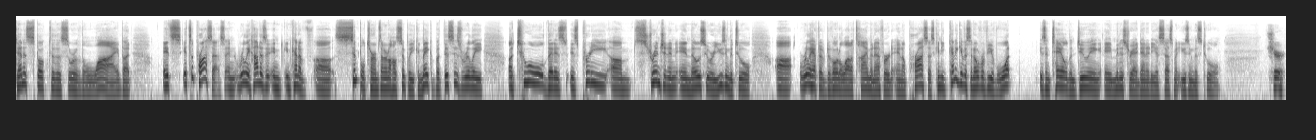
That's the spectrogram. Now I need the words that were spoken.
Dennis spoke to the sort of the why, but it's it's a process, and really, how does it, in, in kind of uh, simple terms? I don't know how simple you can make, but this is really a tool that is is pretty um, stringent, in, in those who are using the tool. Uh, really have to devote a lot of time and effort and a process. Can you kind of give us an overview of what is entailed in doing a ministry identity assessment using this tool? Sure.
